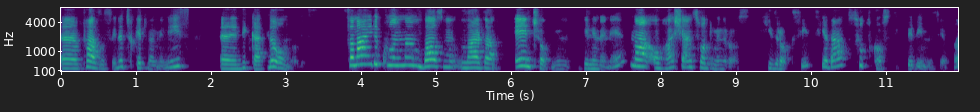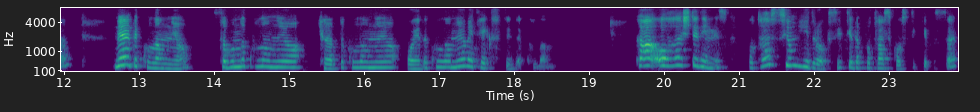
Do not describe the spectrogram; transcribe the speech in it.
e, fazlasıyla tüketmemeliyiz. Dikkatli olmalıyız. Sanayide kullanılan bazılardan en çok bilineni NaOH yani sodyum hidroksit ya da sut kostik dediğimiz yapı. Nerede kullanılıyor? Sabunda kullanılıyor, kağıtta kullanılıyor, boyada kullanılıyor ve tekstilde kullanılıyor. KOH dediğimiz potasyum hidroksit ya da potas kostik yapısı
